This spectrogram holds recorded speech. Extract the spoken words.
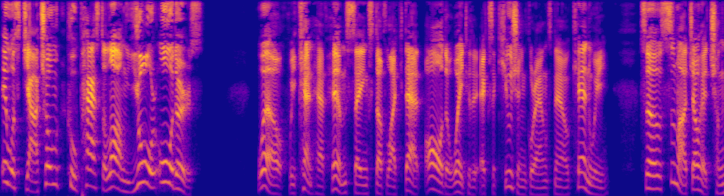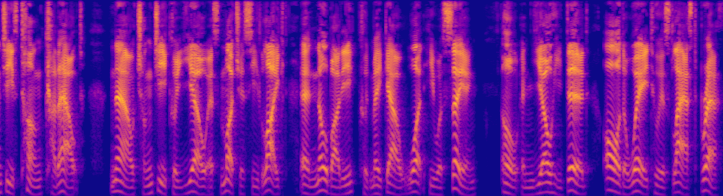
It was Jia Chong who passed along your orders. Well, we can't have him saying stuff like that all the way to the execution grounds now, can we? So Sima Zhao had Cheng Ji's tongue cut out. Now Cheng Ji could yell as much as he liked, and nobody could make out what he was saying. Oh, and yell he did, all the way to his last breath.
